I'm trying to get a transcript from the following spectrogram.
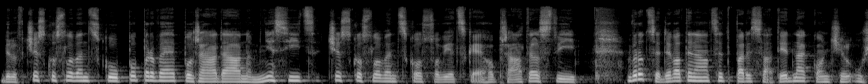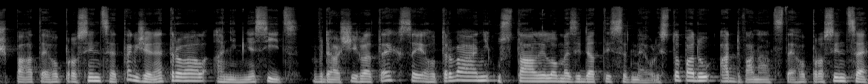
byl v Československu poprvé pořádán měsíc Československo-sovětského přátelství. V roce 1951 končil už 5. prosince, takže netrval ani měsíc. V dalších letech se jeho trvání ustálilo mezi daty 7. listopadu a 12. prosince,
